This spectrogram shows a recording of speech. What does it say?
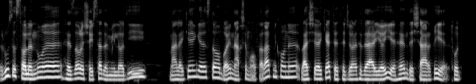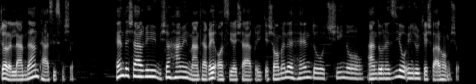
روز سال نو 1600 میلادی ملکه انگلستان با این نقشه موافقت می‌کنه و شرکت تجارت دریایی هند شرقی تجار لندن تأسیس میشه. هند شرقی میشه همین منطقه آسیا شرقی که شامل هند و چین و اندونزی و اینجور کشورها می‌شد.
